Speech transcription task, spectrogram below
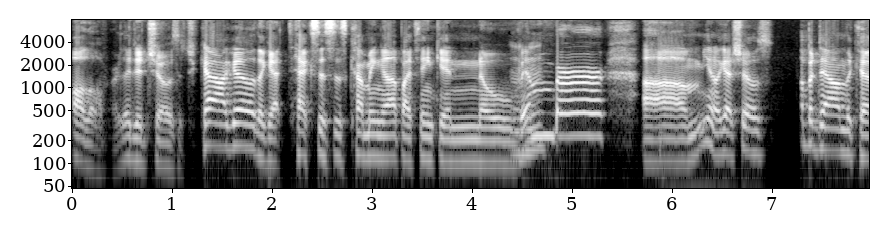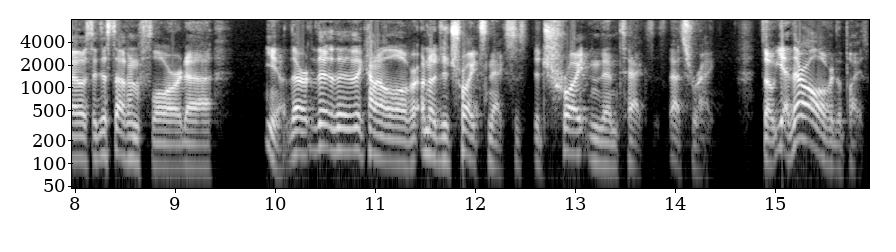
all over. They did shows at Chicago. They got Texas is coming up, I think, in November. Um, you know, they got shows up and down the coast. They did stuff in Florida. You know, they're, they're, they're kind of all over. Oh no, Detroit's next. It's Detroit and then Texas. That's right. So yeah, they're all over the place.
